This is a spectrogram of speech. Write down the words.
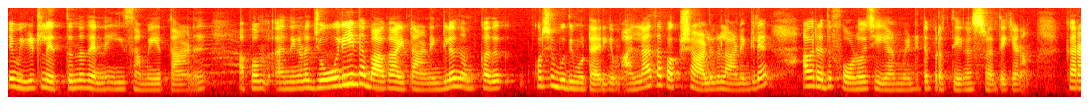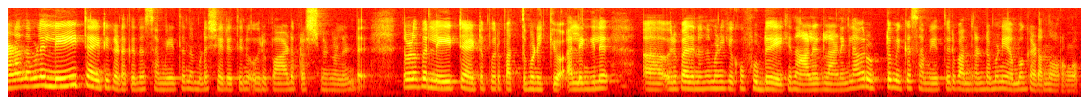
ഞാൻ വീട്ടിലെത്തുന്നത് തന്നെ ഈ സമയത്താണ്. അപ്പം നിങ്ങളുടെ ജോലീന്റെ ഭാഗമായിട്ടാണെങ്കിലും നമുക്കത് കുറച്ച് ബുദ്ധിമുട്ടായിരിക്കും. അല്ലാത്ത പക്ഷ ആളുകളാണെങ്കിൽ അവരത് ഫോളോ ചെയ്യാൻ വേണ്ടിയിട്ട് പ്രത്യേകം ശ്രദ്ധിക്കണം. കാരണം നമ്മൾ ലേറ്റ് ആയിട്ട് കിടക്കുന്ന സമയത്ത് നമ്മുടെ ശരീരത്തിന് ഒരുപാട് പ്രശ്നങ്ങളുണ്ട്. നമ്മളിപ്പോൾ ലേറ്റ് ആയിട്ട് ഇപ്പോൾ ഒരു പത്ത് മണിക്കോ അല്ലെങ്കിൽ ഒരു പതിനൊന്ന് മണിക്കൊക്കെ ഫുഡ് കഴിക്കുന്ന ആളുകളാണെങ്കിൽ അവർ ഒട്ടുമിക്ക സമയത്ത് ഒരു പന്ത്രണ്ട് മണിയാകുമ്പോൾ കിടന്നുറങ്ങും.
